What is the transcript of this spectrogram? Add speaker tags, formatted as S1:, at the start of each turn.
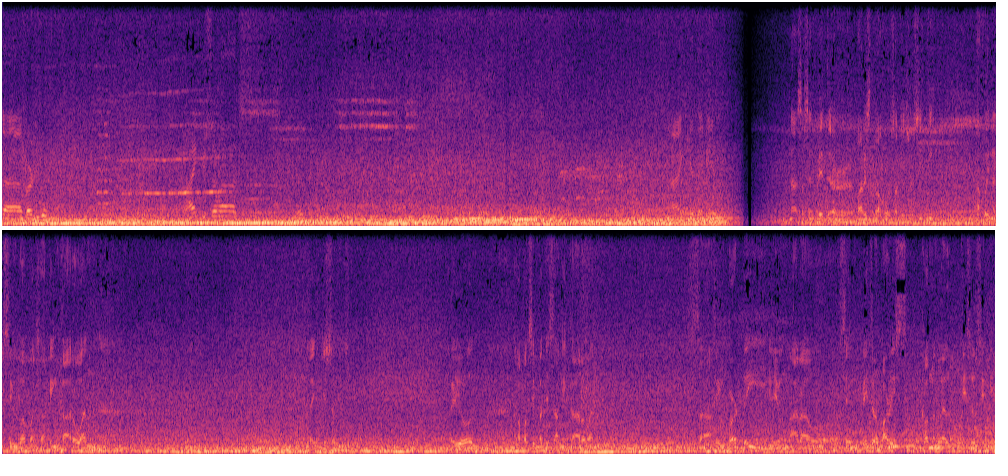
S1: ko.
S2: Thank you so much. Thank you, you. Nasa St. Peter, Paris pa ako sa Quezon City. Ako'y nagsimba para sa aking kaarawan. Thank you so much po. Ayun, din sa aking kaarawan sa aking birthday ngayong araw St. Peter Paris Commonwealth Quezon City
